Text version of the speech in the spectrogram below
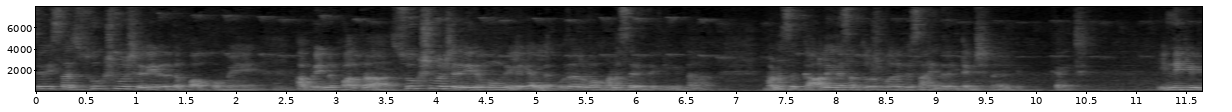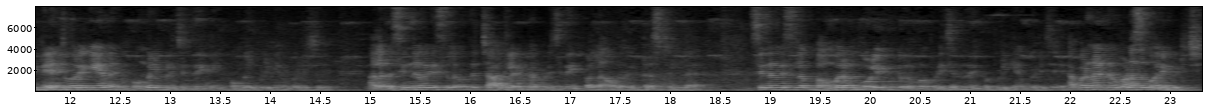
சரி சார் சூக்ஷ்ம சரீரத்தை பார்ப்போமே. அப்படின்னு பார்த்தா சூக்ஷ்ம சரீரமும் நிலையல்ல. இல்லை உதாரணமா மனசை எடுத்துக்கிட்டீங்கன்னா மனசு காலையில சந்தோஷமா இருக்கு சாயந்தரம் டென்ஷனா இருக்கு. கரெக்ட் இன்னைக்கு நேற்று வரைக்கும் எனக்கு பொங்கல் பிடிச்சது இன்னைக்கு பொங்கல் பிடிக்காம போயிடுச்சு. அல்லது சின்ன வயசுல வந்து சாக்லேட்னா பிடிச்சது இப்பெல்லாம் அவ்வளோ இன்ட்ரெஸ்ட் இல்லை. சின்ன வயசுல பம்பரம் கோழி குண்டு ரொம்ப பிடிச்சிருந்தது இப்போ பிடிக்காம போயிடுச்சு. அப்படின்னா என்ன மனசு மாறி போயிடுச்சு.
